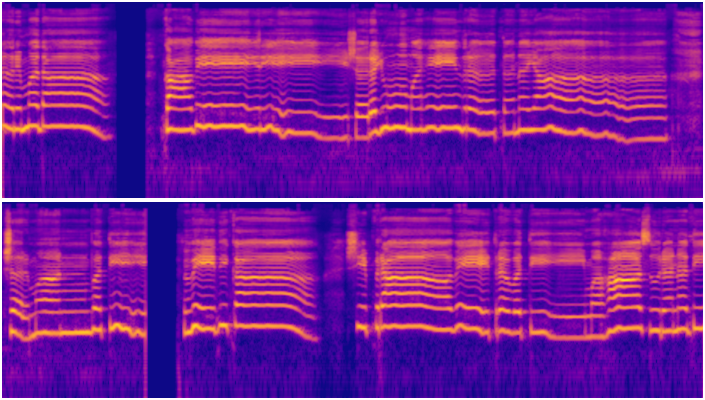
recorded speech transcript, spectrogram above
नर्मदा कावेरी शरयू महेन्द्रतनया शर्मन्वती वेदिका क्षिप्रा वेत्रवती महासुरनदी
